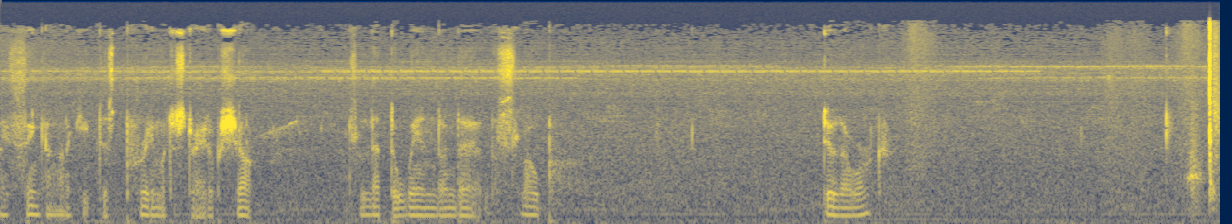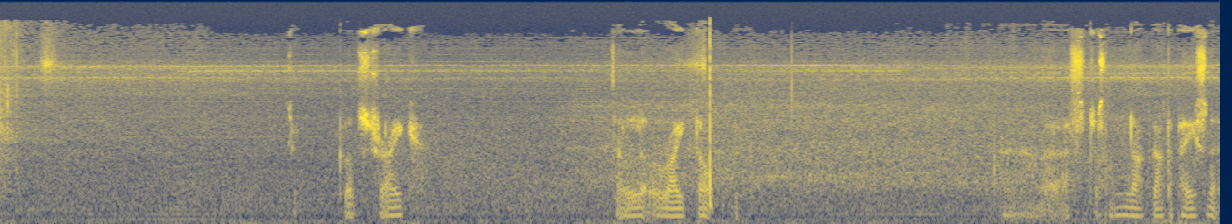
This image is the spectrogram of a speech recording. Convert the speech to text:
I think I'm going to keep this pretty much a straight up shot. Just let the wind on the, the slope do their work. It's a Good strike. It's a little right though. Uh, that's just knocked out the pace in it.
